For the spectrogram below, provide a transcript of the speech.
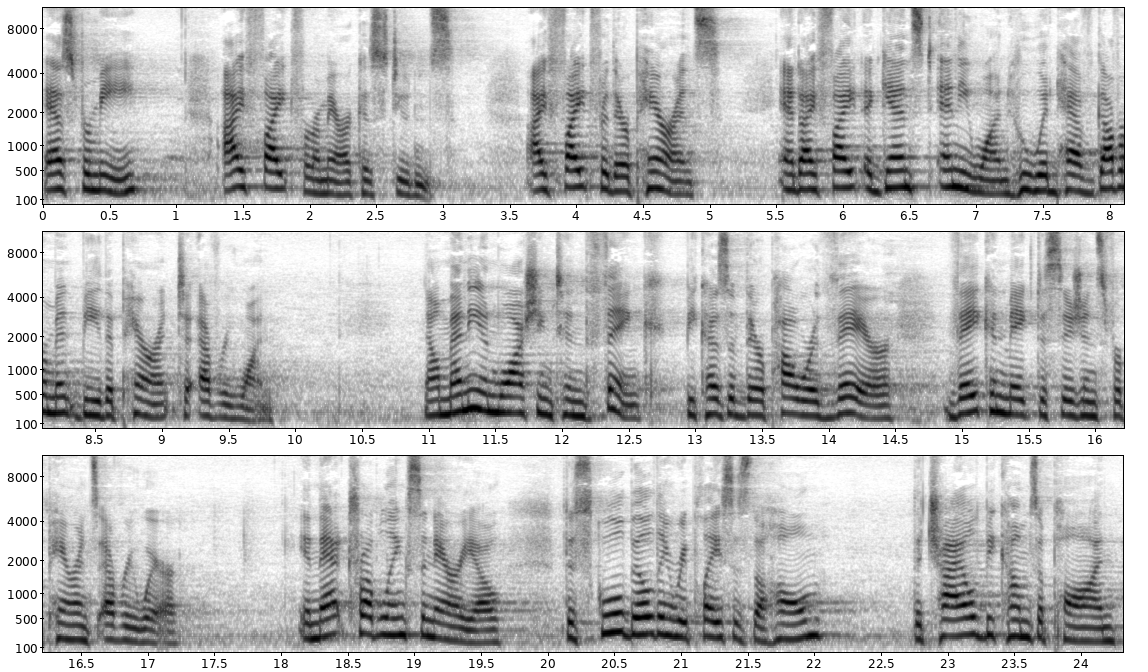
As for me, I fight for America's students. I fight for their parents and I fight against anyone who would have government be the parent to everyone. Now, many in Washington think because of their power there, they can make decisions for parents everywhere. In that troubling scenario, the school building replaces the home, the child becomes a pawn,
